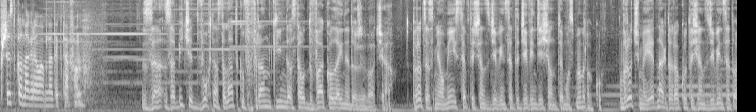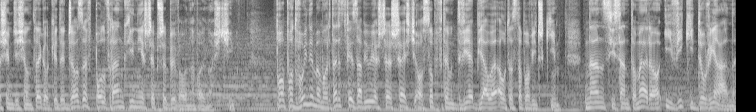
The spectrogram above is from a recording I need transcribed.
Wszystko nagrałam na dyktafon. Za zabicie dwóch nastolatków Franklin dostał dwa kolejne dożywocia. Proces miał miejsce w 1998 roku. Wróćmy jednak do roku 1980, kiedy Joseph Paul Franklin jeszcze przebywał na wolności. Po podwójnym morderstwie zabił jeszcze sześć osób, w tym dwie białe autostopowiczki Nancy Santomero i Vicky Durian,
